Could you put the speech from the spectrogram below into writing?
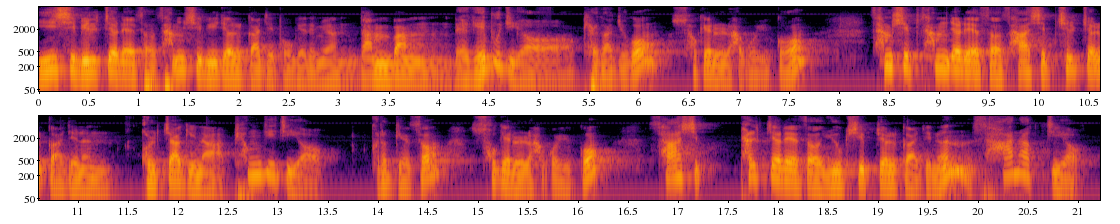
21절에서 32절까지 보게 되면 남방 네개부 지역 해가지고 소개를 하고 있고 33절에서 47절까지는 골짜기나 평지 지역 그렇게 해서 소개를 하고 있고 48절에서 60절까지는 산악 지역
